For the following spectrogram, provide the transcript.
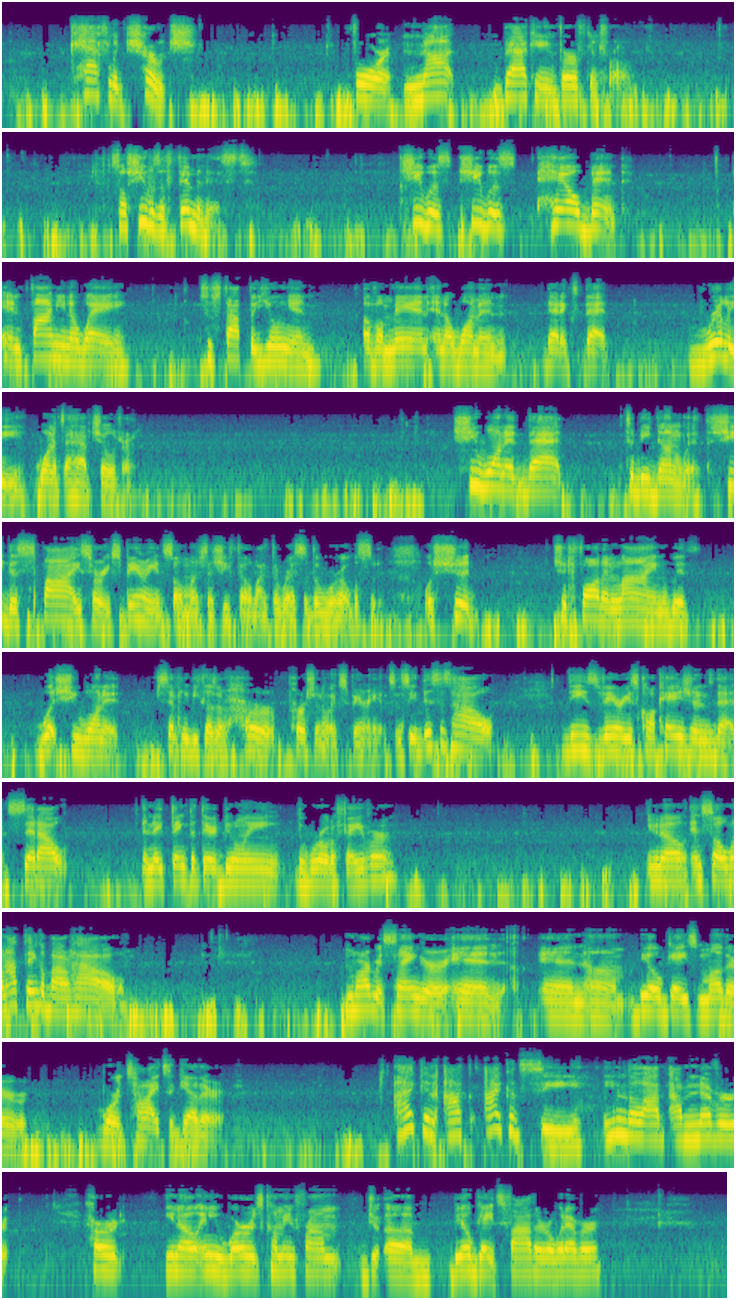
Catholic Church for not backing birth control. So she was a feminist. She was she was hell bent in finding a way to stop the union of a man and a woman that that really wanted to have children. She wanted that to be done with. She despised her experience so much that she felt like the rest of the world was was should should fall in line with what she wanted simply because of her personal experience. And see, this is how these various Caucasians that set out and they think that they're doing the world a favor You know, and so when I think about how Margaret Sanger and and um, Bill Gates' mother were tied together. I can I, I could see, even though I've I've never heard, you know, any words coming from uh, Bill Gates' father or whatever.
